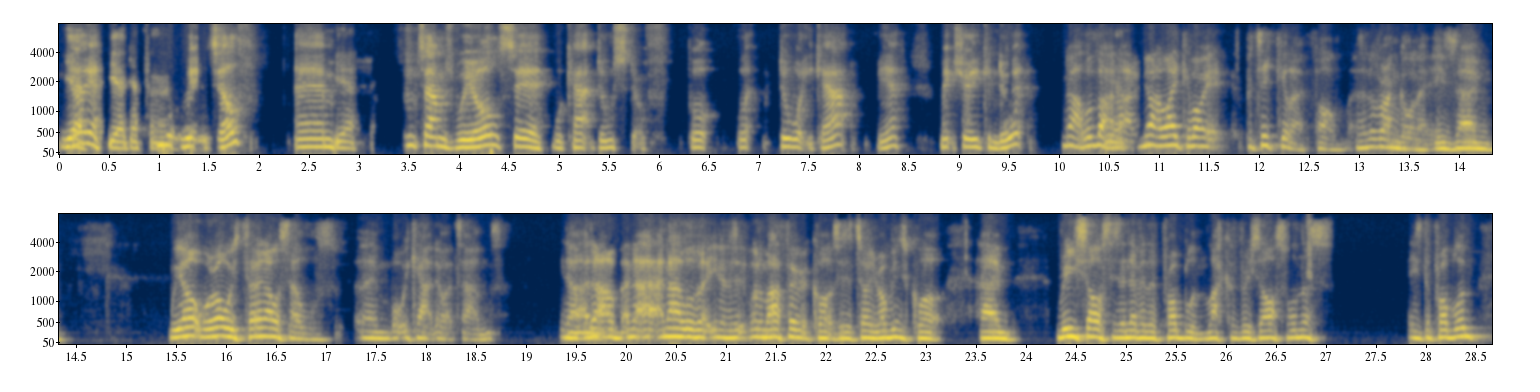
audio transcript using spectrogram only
yeah, yeah, yeah, definitely. Motivate yourself. Um, yeah. Sometimes we all say we can't do stuff, but let, do what you can. Yeah, make sure you can do it. No, I love that. Yeah. No, I like about it particular, Paul. There's another angle on it is um, we are we're always telling ourselves um, what we can't do at times. You know, mm. and, I, and, I, and I love it. You know, one of my favorite quotes is a Tony Robbins quote. Um, resources are never the problem. Lack of resourcefulness is the problem,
